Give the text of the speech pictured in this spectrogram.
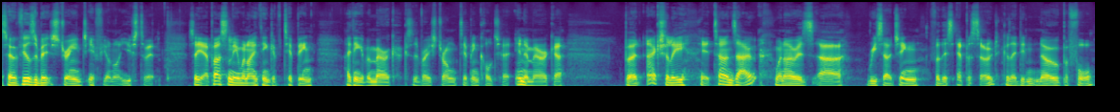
So it feels a bit strange if you're not used to it. So, yeah, personally, when I think of tipping, I think of America because there's a very strong tipping culture in America. But actually, it turns out when I was uh, researching for this episode because I didn't know before.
